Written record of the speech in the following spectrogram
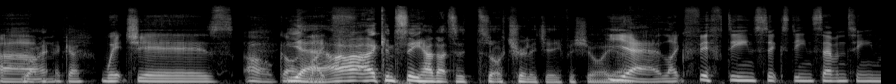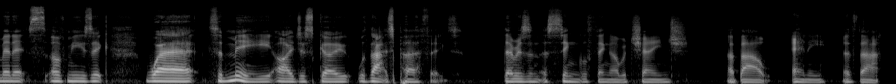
Um, right. Okay. Which is, oh God. yeah, like, I, I can see how that's a sort of trilogy for sure. Yeah. yeah, like 15, 16, 17 minutes of music where to me, I just go, well, that's perfect. There isn't a single thing I would change about any of that.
